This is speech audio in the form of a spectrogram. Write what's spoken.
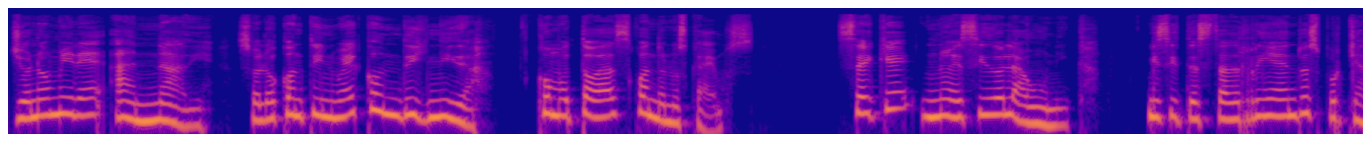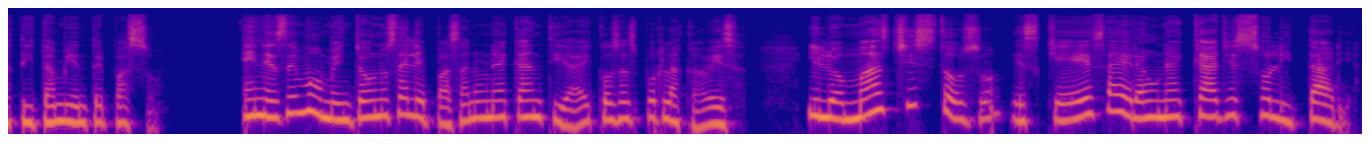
Yo no miré a nadie, solo continué con dignidad, como todas cuando nos caemos. Sé que no he sido la única, y si te estás riendo es porque a ti también te pasó. En ese momento a uno se le pasan una cantidad de cosas por la cabeza, y lo más chistoso es que esa era una calle solitaria.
